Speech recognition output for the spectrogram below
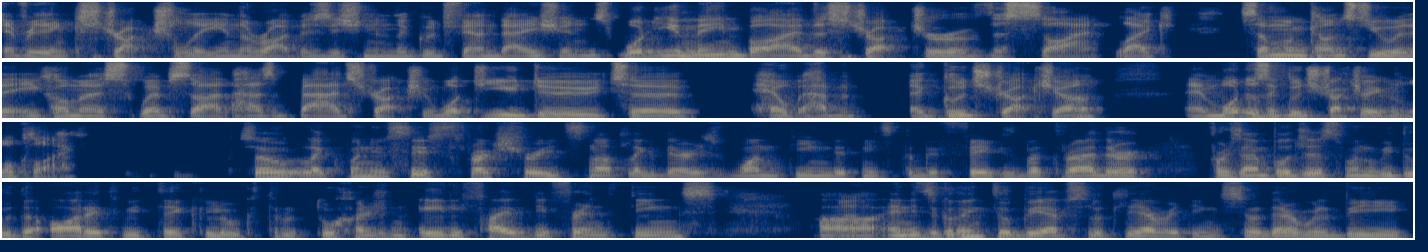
everything structurally in the right position and the good foundations. What do you mean by the structure of the site? Like someone comes to you with an e-commerce website that has a bad structure. What do you do to help have a, a good structure? And what does a good structure even look like? So, like when you say structure, it's not like there is one thing that needs to be fixed, but rather, for example, just when we do the audit, we take a look through 285 different things, uh, wow. and it's going to be absolutely everything. So there will be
